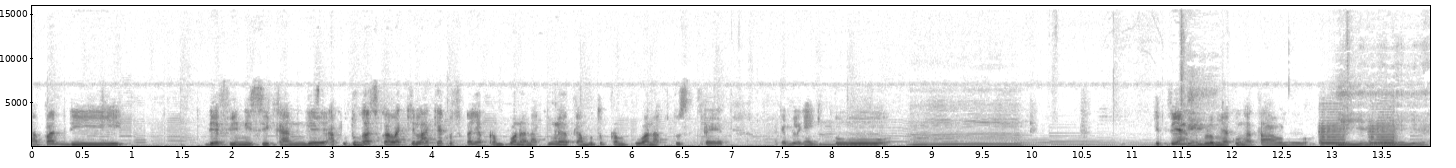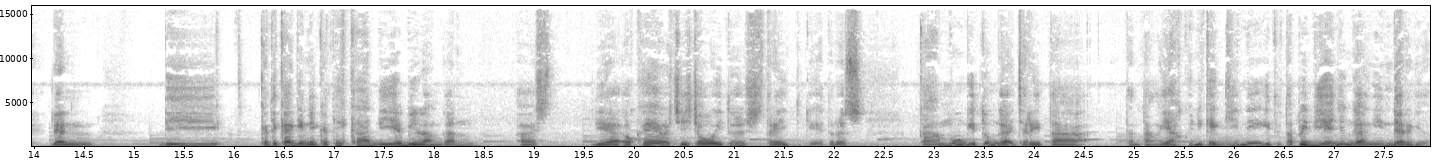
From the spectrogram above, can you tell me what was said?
apa di definisikan gay. Aku tuh nggak suka laki-laki aku sukanya perempuan. Dan aku ngeliat kamu tuh perempuan aku tuh straight. Mereka bilangnya gitu. Hmm. Itu yang Oke. sebelumnya aku nggak tahu. Iya iya iya iya iya. Dan di ketika gini, ketika dia bilang kan eh, dia oke si cowok itu straight gitu ya. Terus kamu gitu nggak cerita tentang ya aku ini kayak gini gitu. Tapi dianya nggak ngindar gitu.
